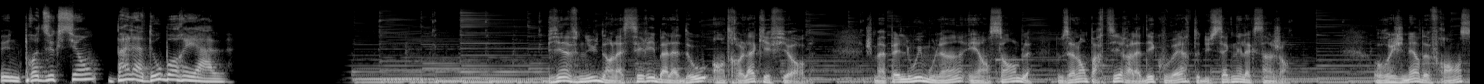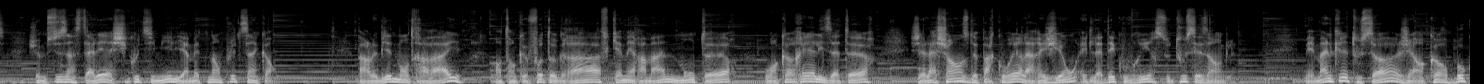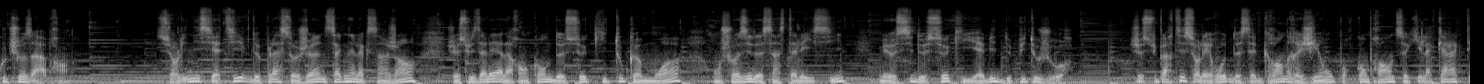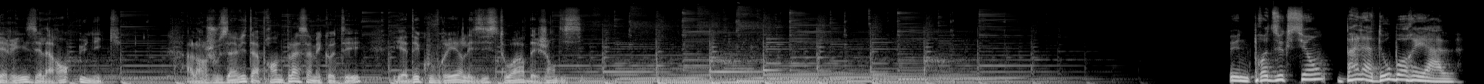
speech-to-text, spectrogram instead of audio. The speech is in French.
Une production Balado Boréal. Bienvenue dans la série Balado entre lac et fjord. Je m'appelle Louis Moulin et ensemble, nous allons partir à la découverte du Saguenay-Lac-Saint-Jean. Originaire de France, je me suis installé à Chicoutimi il y a maintenant plus de 5 ans. Par le biais de mon travail, en tant que photographe, caméraman, monteur ou encore réalisateur, j'ai la chance de parcourir la région et de la découvrir sous tous ses angles. Mais malgré tout ça, j'ai encore beaucoup de choses à apprendre. Sur l'initiative de Place aux Jeunes Saguenay-Lac-Saint-Jean, je suis allé à la rencontre de ceux qui, tout comme moi, ont choisi de s'installer ici, mais aussi de ceux qui y habitent depuis toujours. Je suis parti sur les routes de cette grande région pour comprendre ce qui la caractérise et la rend unique. Alors je vous invite à prendre place à mes côtés et à découvrir les histoires des gens d'ici. Une production Balado Boréal.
